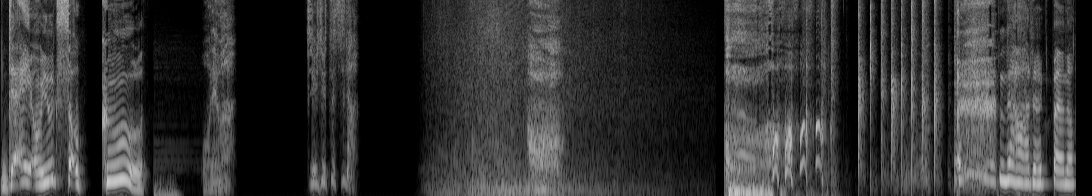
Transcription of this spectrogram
Damn, he looks so cool. 俺は呪術師だ Nah, that panel.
